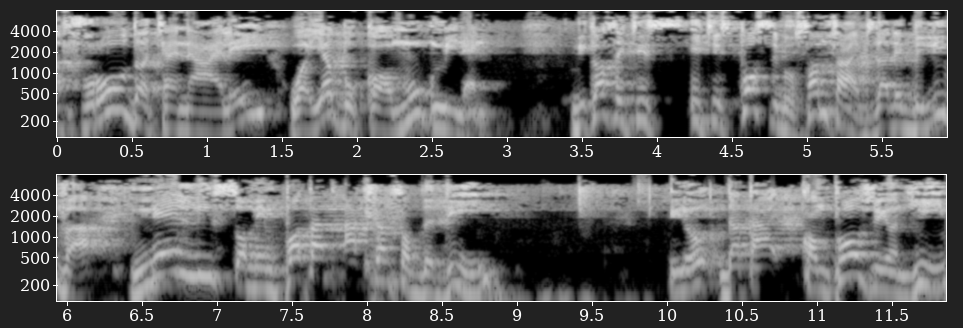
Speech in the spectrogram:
مفروضة عليه ويبقى مؤمنا because it is it is possible sometimes that a believer may leave some important actions of the deen you know that are compulsory on him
